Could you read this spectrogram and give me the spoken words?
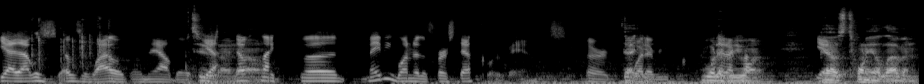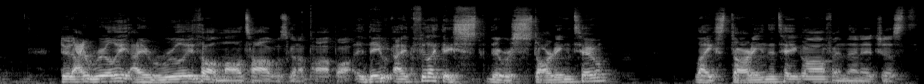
Yeah, that was that was a while ago now, but Dude, yeah, that was like uh, maybe one of the first deathcore bands or That whatever. you- Whatever you want. Yeah. Yeah. it was 2011. Dude, I really, I really thought Molotov was gonna pop off. They, I feel like they, they were starting to, like, starting to take off, and then it just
